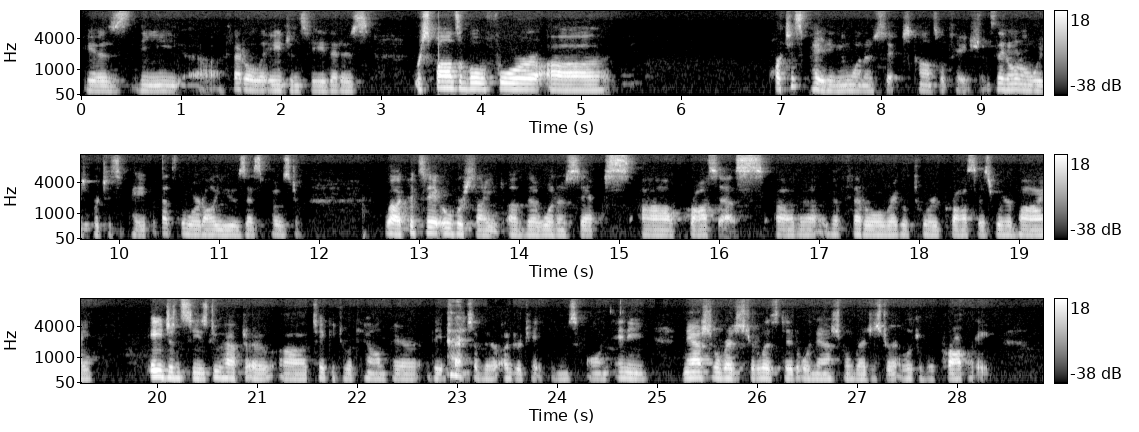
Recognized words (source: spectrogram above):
is the uh, federal agency that is responsible for uh, participating in 106 consultations. They don't always participate, but that's the word I'll use as opposed to, well, I could say oversight of the 106 uh, process, uh, the, the federal regulatory process whereby agencies do have to uh, take into account their the effects of their undertakings on any national register listed or national register eligible property.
